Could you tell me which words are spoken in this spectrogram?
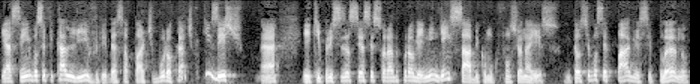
E assim você fica livre dessa parte burocrática que existe, né? E que precisa ser assessorado por alguém. Ninguém sabe como funciona isso. Então, se você paga esse plano,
